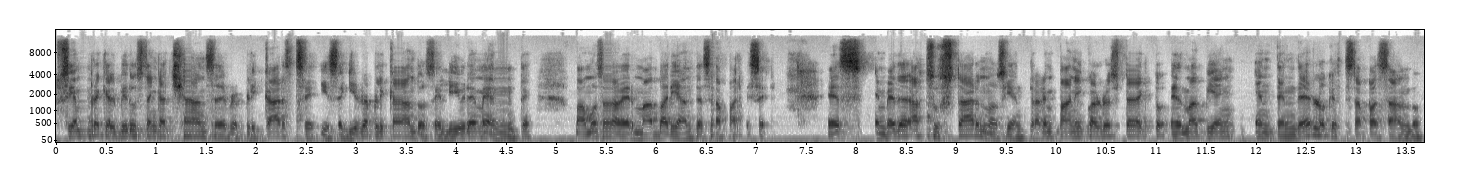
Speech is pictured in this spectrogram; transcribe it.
siempre que el virus tenga chance de replicarse y seguir replicándose libremente, vamos a ver más variantes aparecer. Es, en vez de asustarnos y entrar en pánico al respecto, es más bien entender lo que está pasando,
